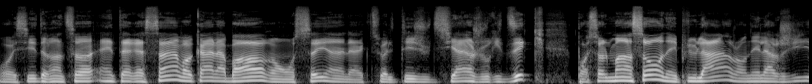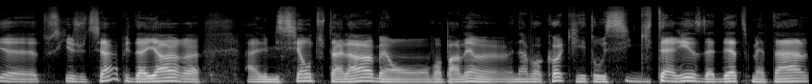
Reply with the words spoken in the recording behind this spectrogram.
On va essayer de rendre ça intéressant. Avocat à la barre, on sait, hein, l'actualité judiciaire, juridique. Pas seulement ça, on est plus large, on élargit tout ce qui est judiciaire. Puis d'ailleurs, à l'émission tout à l'heure, ben, on, va parler à un, avocat qui est aussi guitariste de Death Metal.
